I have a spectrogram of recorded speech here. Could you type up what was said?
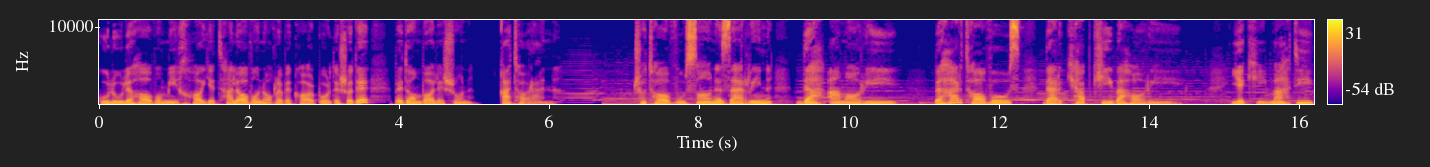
گلوله ها و میخ های طلا و نقره به کار برده شده به دنبالشون قطارن. چو تاووسان زرین ده اماری به هر تاووس در کپکی بهاری. یکی مهدی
